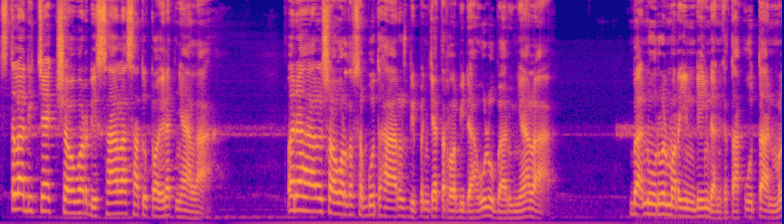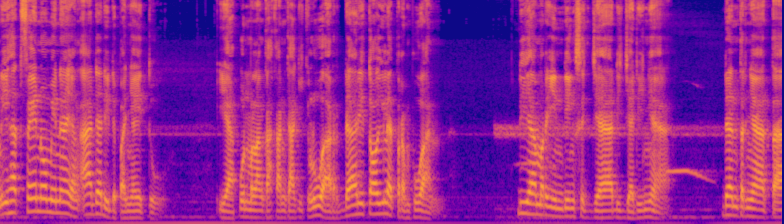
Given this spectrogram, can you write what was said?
Setelah dicek shower di salah satu toilet nyala. Padahal shower tersebut harus dipencet terlebih dahulu baru nyala. Mbak Nurul merinding dan ketakutan melihat fenomena yang ada di depannya itu. Ia pun melangkahkan kaki keluar dari toilet perempuan. Dia merinding sejadi-jadinya, dan ternyata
